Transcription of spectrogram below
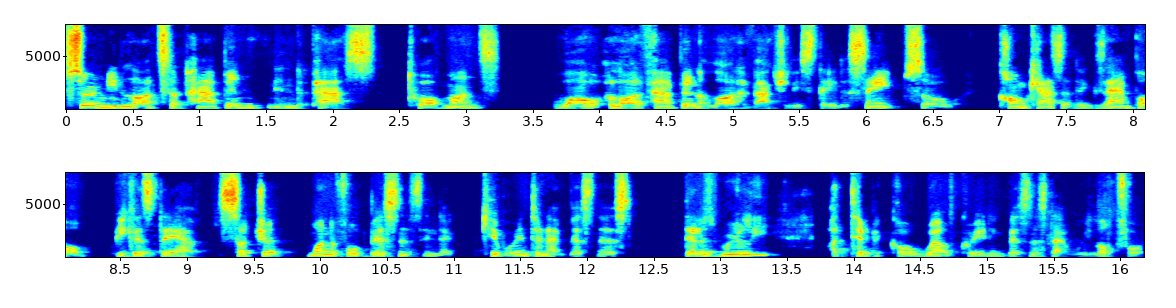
Certainly, lots have happened in the past 12 months. While a lot have happened, a lot have actually stayed the same. So, Comcast, as an example, because they have such a wonderful business in the cable internet business, that is really a typical wealth creating business that we look for.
